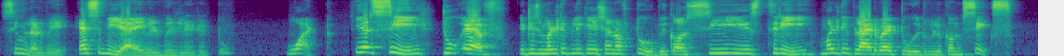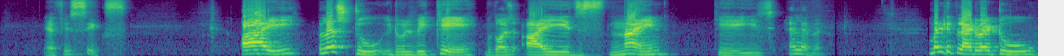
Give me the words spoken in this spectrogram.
Similar way, SBI will be related to what? Here C to F, it is multiplication of 2 because C is 3 multiplied by 2, it will become 6. F is 6. I plus 2, it will be K because I is 9, K is 11. Multiplied by 2,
